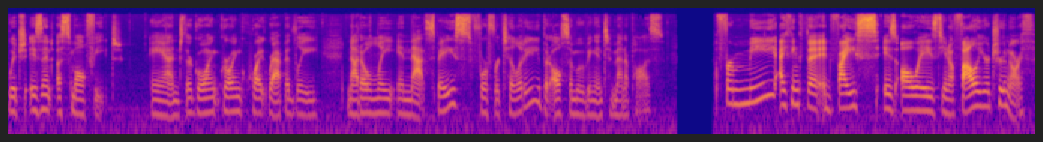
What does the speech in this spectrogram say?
which isn't a small feat. And they're going, growing quite rapidly, not only in that space for fertility, but also moving into menopause. For me, I think the advice is always, you know, follow your true north.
